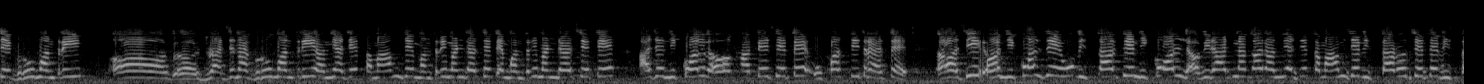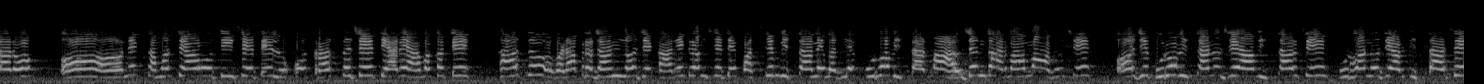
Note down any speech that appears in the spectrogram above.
જે ગૃહમંત્રી રાજ્યના ગૃહમંત્રી અન્ય જે તમામ જે મંત્રીમંડળ છે તે મંત્રીમંડળ છે તે આજે નિકોલ ખાતે છે તે ઉપસ્થિત રહેશે. હજી નિકોલ જે એવો વિસ્તાર છે, નિકોલ, વિરાટનગર અન્ય જે તમામ જે વિસ્તારો છે તે વિસ્તારો અનેક સમસ્યાઓથી છે તે લોકો ત્રસ્ત છે. ત્યારે આ વખતે ખાસ વડાપ્રધાનનો જે કાર્યક્રમ છે તે પશ્ચિમ વિસ્તારને બદલે પૂર્વ વિસ્તારમાં આયોજન કરવામાં આવ્યું છે અ, જે પૂર્વ વિસ્તારનો જે આ વિસ્તાર છે, પૂર્વનો જે આ વિસ્તાર છે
